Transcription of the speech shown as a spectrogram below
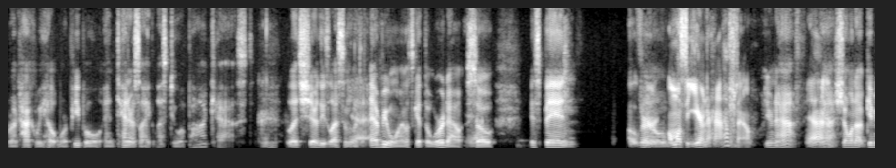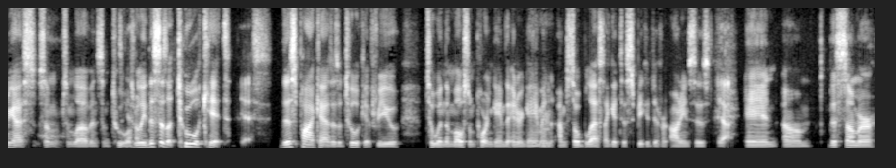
we're like, how can we help more people? And Tanner's like, let's do a podcast. Mm. Let's share these lessons with everyone. Let's get the word out. Yeah. So it's been Over know- almost a year and a half now. year and a half. Yeah. yeah. showing up, giving you guys some some love and some tools. Really, this is a toolkit. Yes. This podcast is a toolkit for you to win the most important game, the inner game. And I'm so blessed. I get to speak to different audiences. Mm-hmm. Yeah. And um, this summer,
